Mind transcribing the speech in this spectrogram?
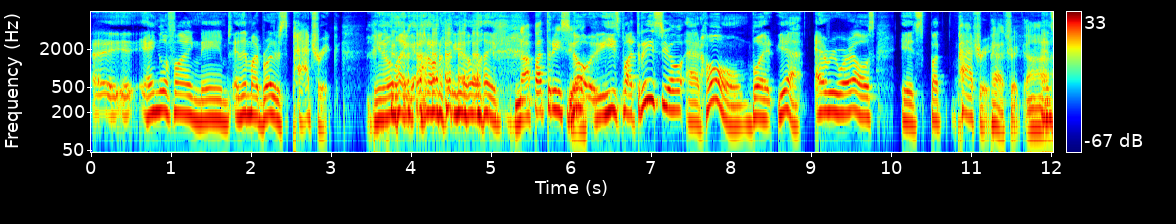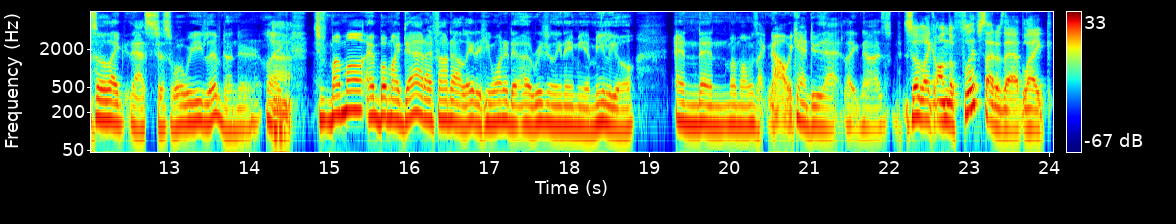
uh, anglifying names, and then my brother's Patrick. You know, like I don't know, you know, like Not Patricio. no, he's Patricio at home, but yeah, everywhere else it's but Patrick. Patrick. Uh-huh. And so like that's just what we lived under. Like my mom and but my dad, I found out later he wanted to originally name me Emilio. And then my mom was like, "No, we can't do that. Like, no, it's so, like, on the flip side of that, like,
